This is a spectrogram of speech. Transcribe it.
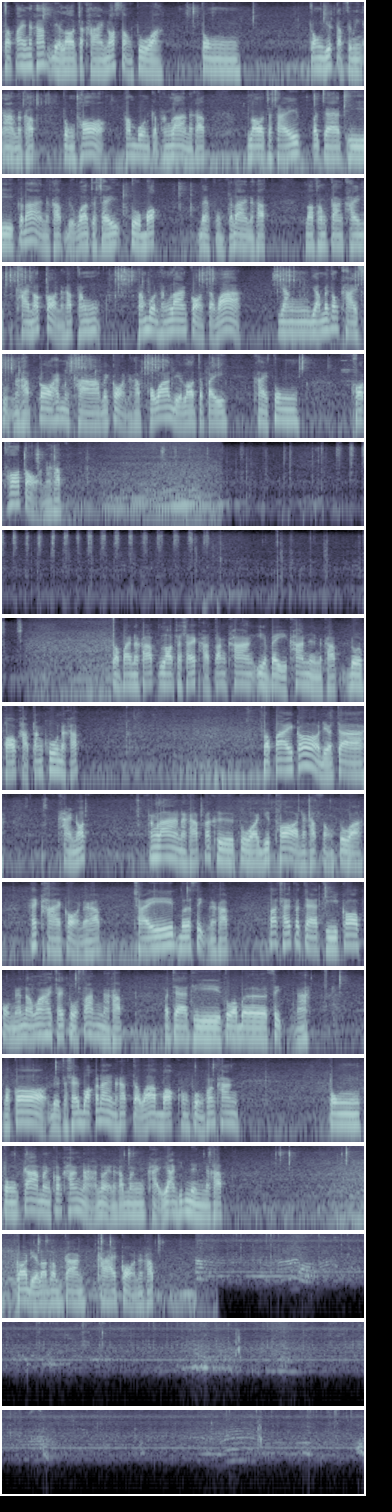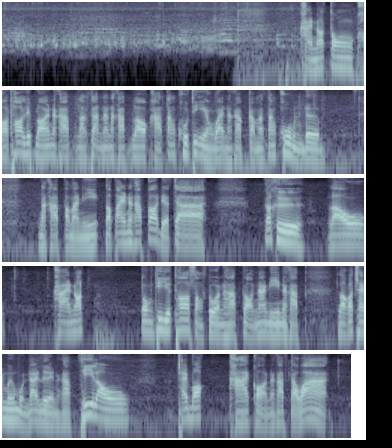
ต่อไปนะครับ เดี๋ยวเราจะคลายน็อตสองตัว ตรงตรงยึดกับสวิงอาร์มนะครับ ตรงท่อท่อนบนกับข้างล่างนะครับ เราจะใช้ประแจทีก็ได้นะครับ หรือว่าจะใช้ตัวบล็อกแบบผมก็ได้นะครับ เราทำการคลายคลายน็อตก่อนนะครับ ทั้งทั้งบนทั้งล่างก่อน แต่ว่ายังยังไม่ต้องคลายสุดนะครับ ก็ให้มันคาไว้ก่อนนะครับ เพราะว่าเดี๋ยวเราจะไปคลายตรงคอท่อต่อนะครับต่อไปนะครับเราจะใช้ขาตั้งข้างเอียงไปอีกข้างหนึ่งนะครับ โดยเพาะขาตั้งคู่นะครับ ต่อไปก็เดี๋ยวจะ ขายน็อตข้างล่างนะครับ ก็คือตัวยึดท่อนะครับสองตัวให้คลายก่อนนะครับ ใช้เบอร์สิบนะครับ ถ้าใช้ประแจทีก็ผมแนะนำว่าให้ใช้ตัวสั้นนะครับ ประแจทีตัวเบอร์สิบนะ แล้วก็เดี๋ยวจะใช้บล็อกก็ได้นะครับ แต่ว่าบล็อกของผมค่อนข้าง ตรงตรงก้ามมันค่อนข้างหนาหน่อยนะครับ มันขายยากนิดนึงนะครับ ก็เดี๋ยวเราทำการคลายก่อนนะครับายน็อตตรงคอท่อเรียบร้อยนะครับ หลังจากนั้นนะครับ เราขาตั้งคู่ที่เอียงไว้นะครับ กลับมาตั้งคู่เหมือนเดิมนะครับ ประมาณนี้ต่อไปนะครับก็เดี๋ยวจะก็คือเราคลายน็อตตรงที่ยึดท่อ 2 ตัวนะครับก่อนหน้านี้นะครับ เราก็ใช้มือหมุนได้เลยนะครับ ที่เราใช้บล็อกคลายก่อนนะครับ แต่ว่า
